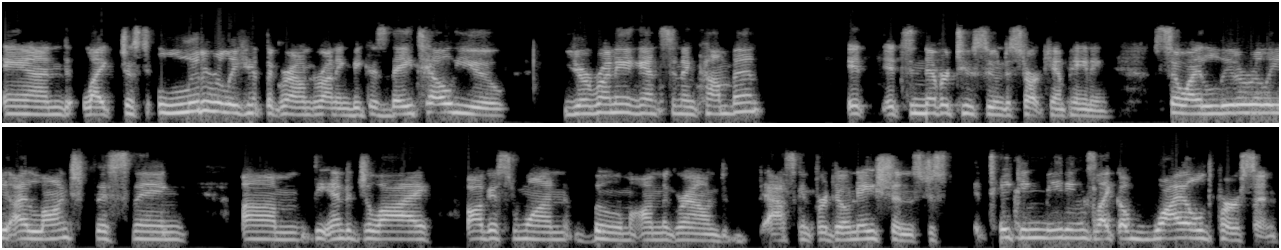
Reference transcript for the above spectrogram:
and like just literally hit the ground running because they tell you you're running against an incumbent, it, it's never too soon to start campaigning. So I literally I launched this thing um, the end of July. August 1, boom, on the ground, asking for donations, just taking meetings like a wild person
